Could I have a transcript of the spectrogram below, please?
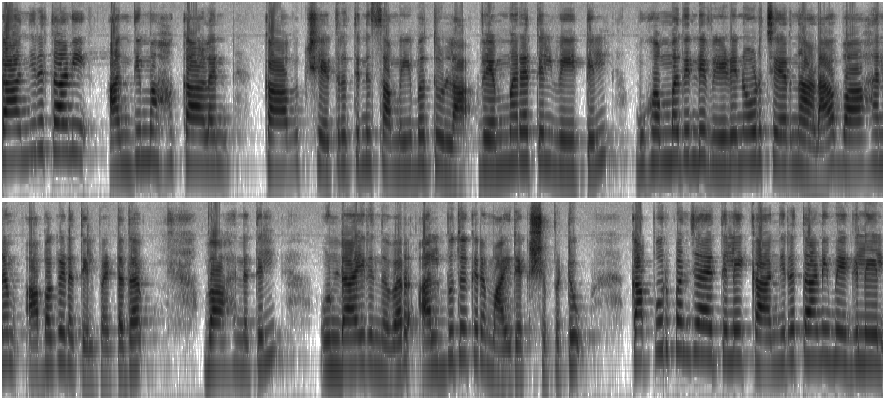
കാഞ്ഞിരത്താണി അന്തിമഹക്കാളൻ കാവ് ക്ഷേത്രത്തിന് സമീപത്തുള്ള വെമ്മരത്തിൽ വീട്ടിൽ മുഹമ്മദിന്റെ വീടിനോട് ചേർന്നാണ് വാഹനം അപകടത്തിൽപ്പെട്ടത്. വാഹനത്തിൽ ഉണ്ടായിരുന്നവർ അത്ഭുതകരമായി രക്ഷപ്പെട്ടു. കപ്പൂർ പഞ്ചായത്തിലെ കാഞ്ഞിരത്താണി മേഖലയിൽ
